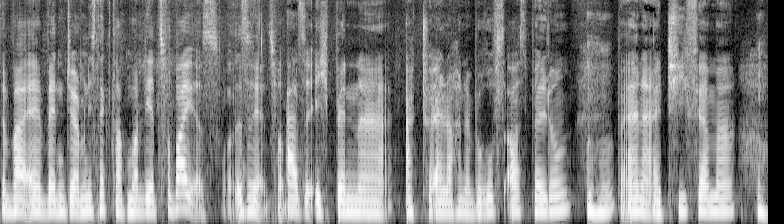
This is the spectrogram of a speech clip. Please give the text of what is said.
äh, wenn Germany's Next Topmodel jetzt vorbei ist? ist jetzt vorbei? Also ich bin äh, aktuell noch in der Berufsausbildung mhm. bei einer IT-Firma, mhm.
